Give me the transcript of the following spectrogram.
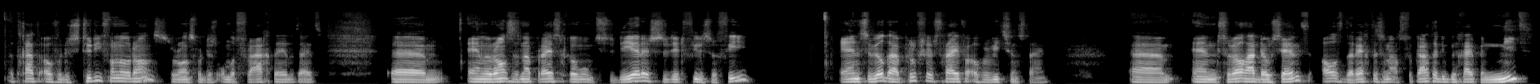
het gaat over de studie van Laurence. Laurence wordt dus ondervraagd de hele tijd. Um, en Laurence is naar Parijs gekomen om te studeren. Ze studeert filosofie. En ze wilde haar proefschrift schrijven over Wittgenstein. Um, en zowel haar docent als de rechters en advocaten die begrijpen niet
